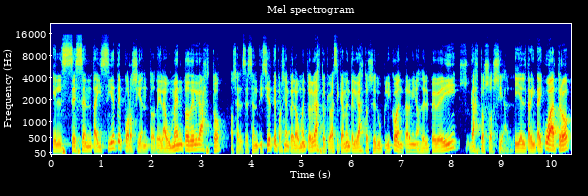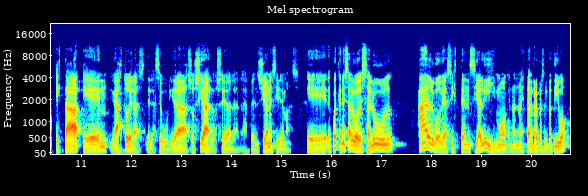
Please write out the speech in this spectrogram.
el 67% del aumento del gasto, o sea, el 67% del aumento del gasto, que básicamente el gasto se duplicó en términos del PBI, gasto social. Y el 34% está en gasto de, las, de la seguridad social, o sea, las pensiones y demás. Eh, después tenés algo de salud, algo de asistencialismo, que no, no es tan representativo,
